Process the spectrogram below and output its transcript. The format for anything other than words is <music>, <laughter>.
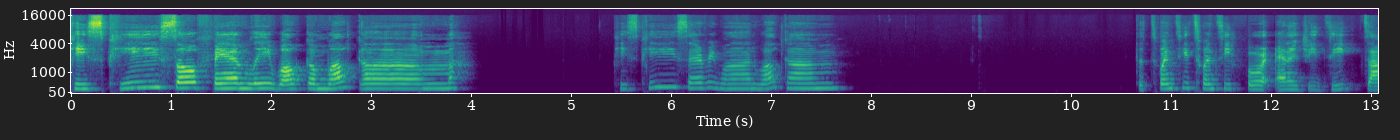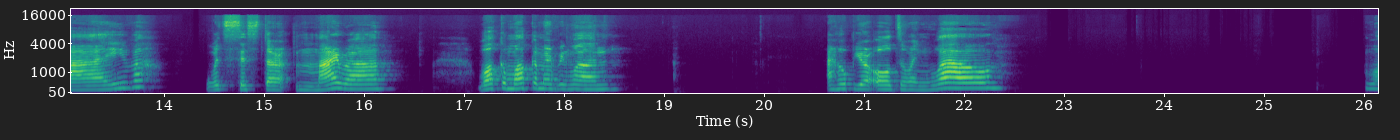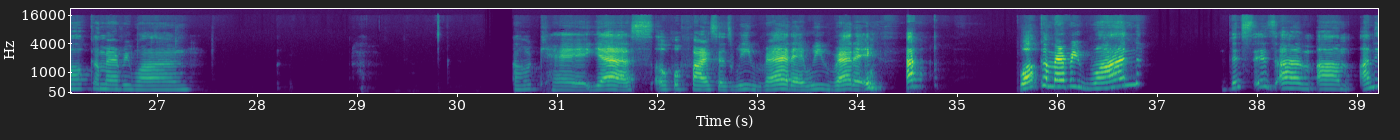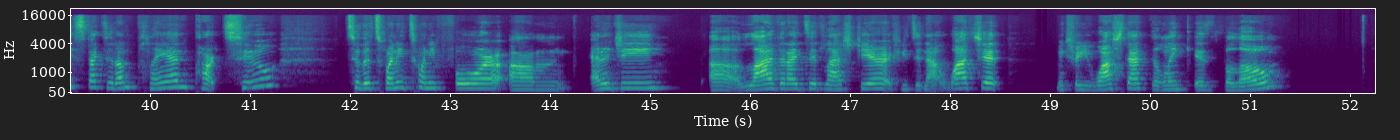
Peace, peace, soul family. Welcome, welcome. Peace, peace, everyone. Welcome. The 2024 Energy Deep Dive with Sister Myra. Welcome, welcome, everyone. I hope you're all doing well. Welcome, everyone. Okay, yes. Opal Fire says, We ready, we ready. <laughs> Welcome, everyone. This is um, um, Unexpected, Unplanned Part 2 to the 2024 um, Energy uh, Live that I did last year. If you did not watch it, make sure you watch that. The link is below.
